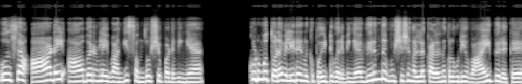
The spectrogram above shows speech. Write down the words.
புதுசா ஆடை ஆபரணங்களை வாங்கி சந்தோஷப்படுவீங்க. குடும்பத்தோட வெளியிடங்களுக்கு போயிட்டு வருவீங்க. விருந்து விசேஷங்கள்ல கலந்து கொள்ளக்கூடிய வாய்ப்பு இருக்கு.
